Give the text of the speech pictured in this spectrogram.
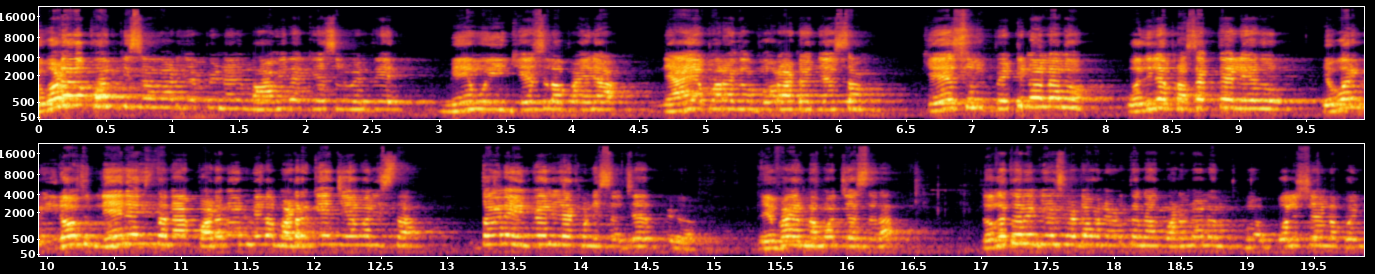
ఎవడో పంపిస్తున్నాడు చెప్పిండని మా మీద కేసులు పెడితే మేము ఈ కేసుల పైన న్యాయపరంగా పోరాటం చేస్తాం. కేసులు పెట్టిన వాళ్ళను వదిలే ప్రసక్తే లేదు. ఎవరు ఈరోజు నేనే ఇస్తా నాకు పడనోని మీద మర్డర్ కేసు చేయమని ఇస్తా? ఉత్తగానే ఎంక్వైరీ లేకుండా ఇస్తా. ఎఫ్ఐఆర్ నమోదు చేస్తారా? దొంగతనం కేసు పెట్టమని అడిగితే నాకు పడనోళ్ళని పోలీస్ స్టేషన్లో పోయి.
